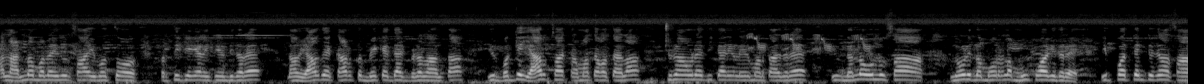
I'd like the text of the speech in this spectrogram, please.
ಅಲ್ಲಿ ಅಣ್ಣಾಮಲೈದು ಸಹ ಇವತ್ತು ಪ್ರತಿಕ್ರಿಯೆ ನೀಡಿದ್ದಾರೆ ನಾವು ಯಾವುದೇ ಕಾರಣಕ್ಕೂ ಮೇಕೆದ್ದಾಗಿ ಬಿಡಲ್ಲ ಅಂತ ಇವ್ರ ಬಗ್ಗೆ ಯಾರು ಸಹ ಕ್ರಮ ತಗೋತಾ ಇಲ್ಲ. ಚುನಾವಣೆ ಅಧಿಕಾರಿಗಳು ಏನು ಮಾಡ್ತಾ ಇದ್ದಾರೆ ಇವನ್ನೆಲ್ಲವನ್ನು ಸಹ ನೋಡಿ ನಮ್ಮವರೆಲ್ಲ ಮೂಕವಾಗಿದ್ದಾರೆ. ಇಪ್ಪತ್ತೆಂಟು ಜನ ಸಹ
